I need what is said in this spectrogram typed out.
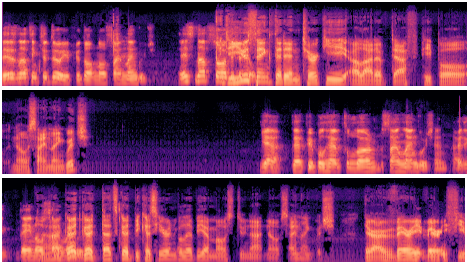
there is nothing to do if you don't know sign language and it's not so do you think that in Turkey a lot of deaf people know sign language? yeah that people have to learn sign language and i think they know Ah, sign good, language Good, good. That's good because here in Bolivia, most do not know sign language. There are very, very few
